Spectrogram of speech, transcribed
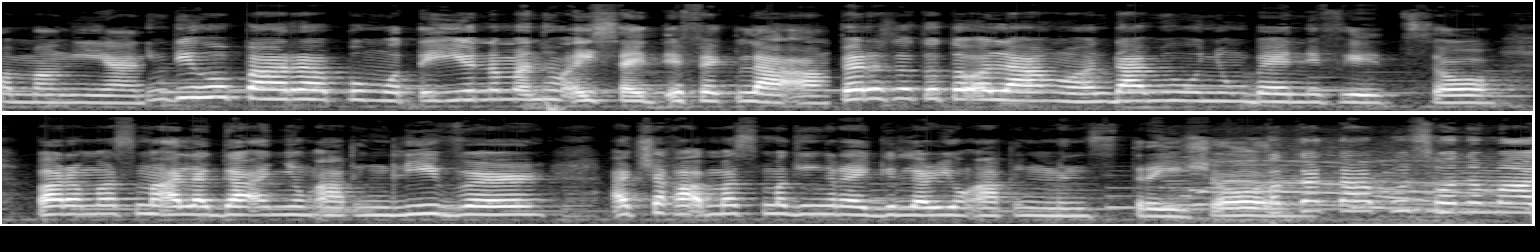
kamangyan. Hindi ho para pumuti, yun naman ho ay side effect laang. Pero sa totoo lang ho, ang dami ho yung benefits. So, para mas maalagaan yung aking liver at saka mas maging regular yung aking menstruation. Pagkatapos ho ng mga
